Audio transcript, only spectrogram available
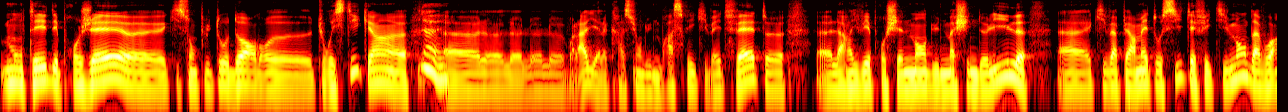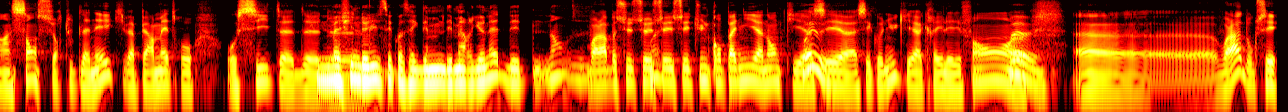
monter des projets euh, qui sont plutôt d'ordre euh, touristique. hein. Ouais. Euh, le- le- le- le- voilà, il y a la création d'une brasserie qui va être faite, l'arrivée prochainement d'une machine de Lille, qui va permettre au site effectivement d'avoir un sens sur toute l'année, qui va permettre au, au site de... Une de- machine de Lille, c'est quoi C'est avec des, des marionnettes des... Non Voilà, bah, c'est Ouais. une compagnie à Nantes qui est Oui, assez, assez connue, qui a créé l'éléphant. Voilà, donc c'est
